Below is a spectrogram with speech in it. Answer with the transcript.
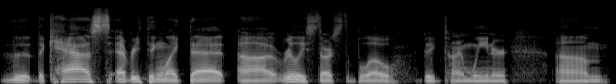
the the cast, everything like that, uh, really starts to blow big time wiener. Um,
